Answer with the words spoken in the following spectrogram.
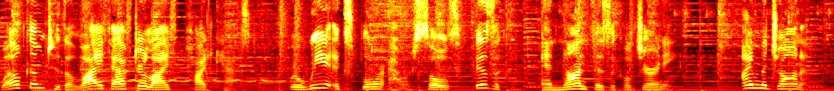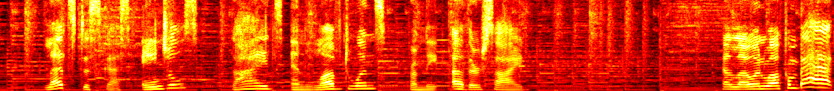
Welcome to the Life After Life podcast, where we explore our soul's physical and non physical journey. I'm Majona. Let's discuss angels, guides, and loved ones from the other side. Hello and welcome back.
